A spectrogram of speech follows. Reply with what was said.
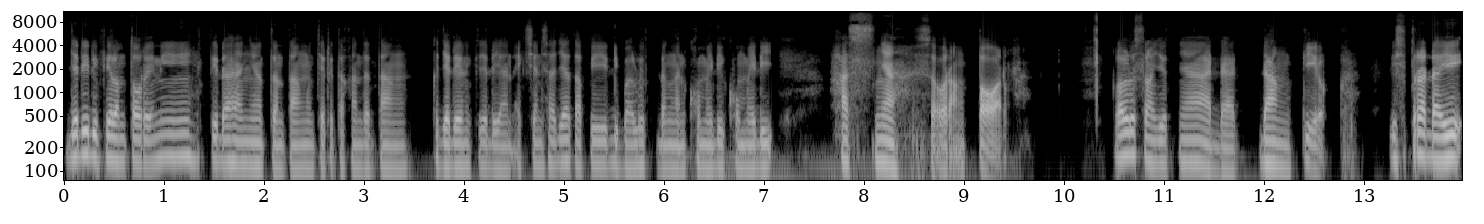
Jadi di film Thor ini tidak hanya tentang menceritakan tentang kejadian-kejadian action saja tapi dibalut dengan komedi-komedi khasnya seorang Thor. Lalu selanjutnya ada Dunkirk. Disutradarai,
